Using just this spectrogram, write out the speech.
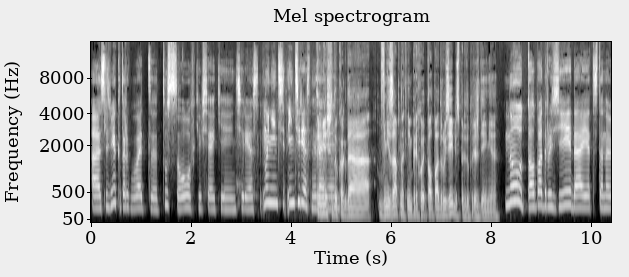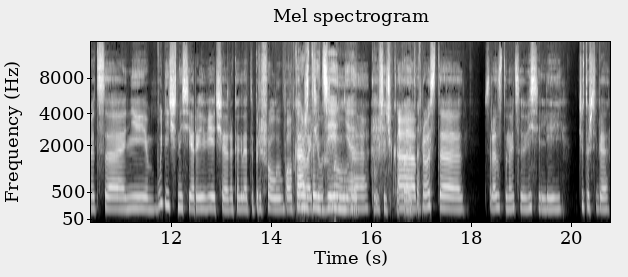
а, с людьми, у которых бывают э, тусовки всякие интересные. Ну, не инте- интересные, Ты да. имеешь в виду, когда внезапно к ним приходит толпа друзей без предупреждения? Ну, толпа друзей, да, и это становится не будничный серый вечер, когда ты пришел и упал в кровать и Каждый уснул, день да. тусечка а какой-то. просто сразу становится веселей. Чувствуешь себя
